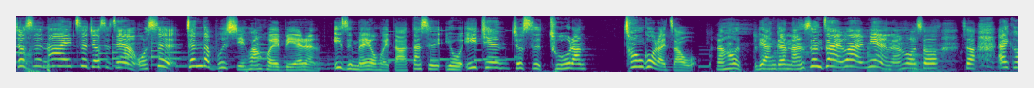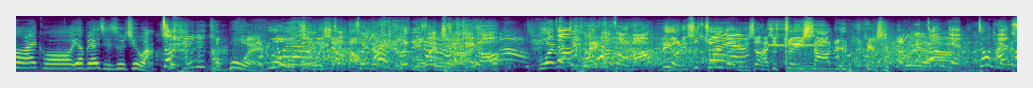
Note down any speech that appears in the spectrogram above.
就是那一次就是这样，我是真的不喜欢回别人，一直没有回答，但是有一天就是突然。冲过来找我，然后两个男生在外面，然后说说艾蔻艾蔻，要不要一起出去玩？这 有点恐怖哎。如果我真的会吓到，追着日本女生去哦，不会被警察抓走吗？Leo，你是追日本女生还是追杀日本女生？对重点重点是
